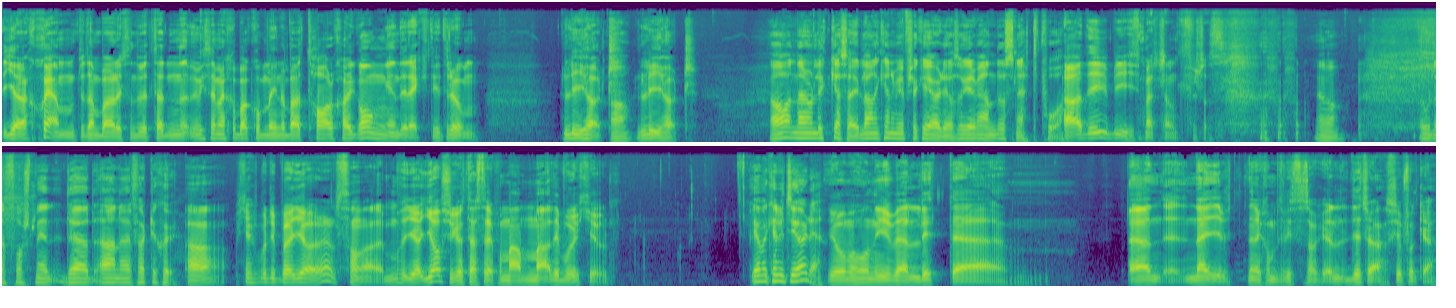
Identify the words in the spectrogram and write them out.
göra, skämt, utan bara liksom, du vet, vissa människor bara kommer in och bara tar jargongen direkt i ett rum. Lyhört, Ja. lyhört. Ja, när de lyckas. här. Ibland kan de försöka göra det och så är de ändå snett på. Ja, det blir smärtsamt förstås. Ja. Ola Forssmed död, ja, han är 47. Ja, kanske borde börja göra sådana. Jag, jag skulle kunna testa det på mamma, det vore kul. Ja, men kan du inte göra det? Jo, men hon är ju väldigt eh, naiv när det kommer till vissa saker. Det tror jag skulle funka.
